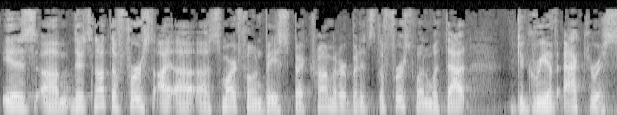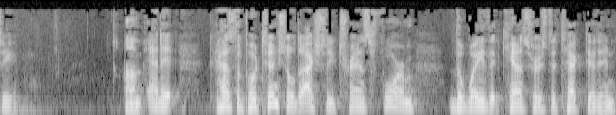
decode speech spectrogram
is um, it's not the first uh, uh, smartphone-based spectrometer, but it's the first one with that degree of accuracy. Um, and it has the potential to actually transform the way that cancer is detected in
